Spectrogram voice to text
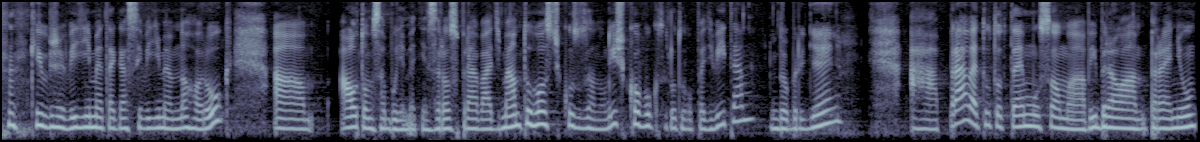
keďže vidíme, tak asi vidíme mnoho rúk. A a o tom sa budeme dnes rozprávať. Mám tu hostku Zuzanu Liškovú, ktorú tu opäť vítam. Dobrý deň. A práve túto tému som vybrala pre ňu,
